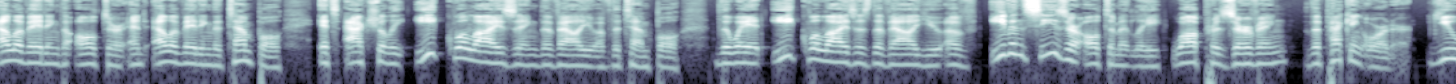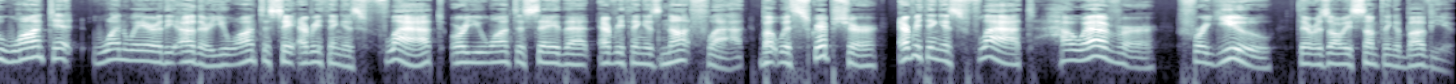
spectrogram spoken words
elevating the altar and elevating the temple. It's actually equalizing the value of the temple the way it equalizes the value of even Caesar ultimately while preserving the pecking order. You want it one way or the other. You want to say everything is flat, or you want to say that everything is not flat. But with Scripture, everything is flat. However, for you, there is always something above you.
